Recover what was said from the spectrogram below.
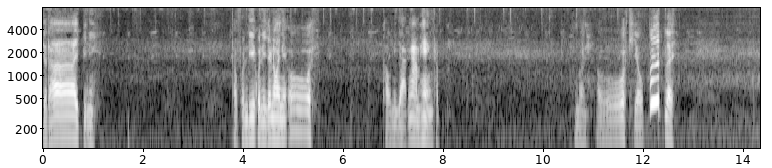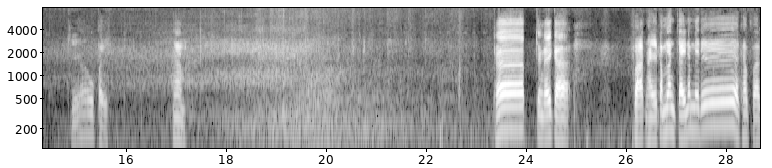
สียดายปีนี้ถ้าฝนดีกว่านี้จักหน่อยนี่โอ้เขานี่อยากงามแห้งครับบอนี่โอ้เขียวปื๊ดเลย เขียวไปงามครับ จังไรกะ ฝากให้กำลังใจน้ำเนเด้อครับ ฝาก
